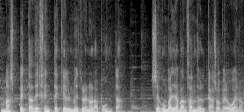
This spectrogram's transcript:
más peta de gente que el metro en hora punta, según vaya avanzando el caso, pero bueno.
